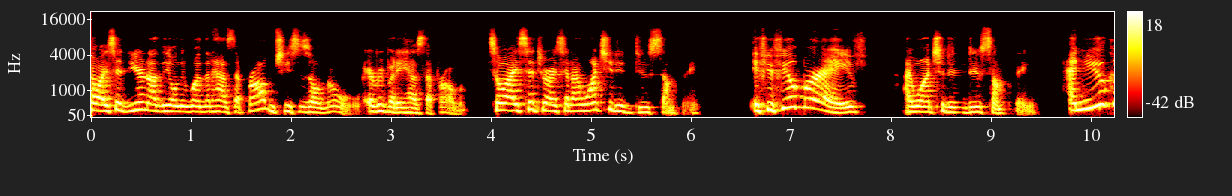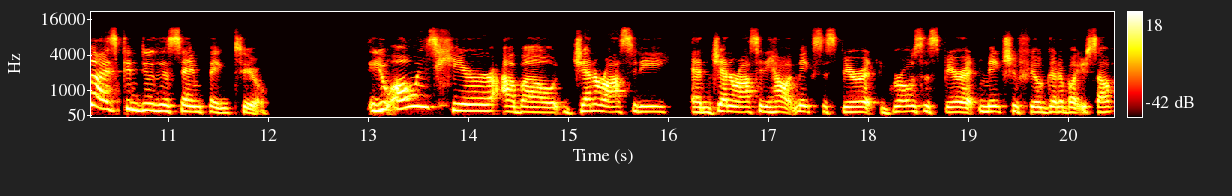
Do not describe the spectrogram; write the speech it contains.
so I said, You're not the only one that has that problem. She says, Oh, no, everybody has that problem. So I said to her, I said, I want you to do something. If you feel brave, I want you to do something. And you guys can do the same thing too. You always hear about generosity and generosity, how it makes the spirit, grows the spirit, makes you feel good about yourself.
